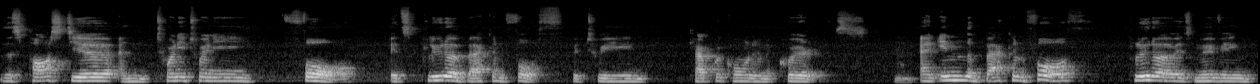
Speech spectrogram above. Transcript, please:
this past year and 2024, it's Pluto back and forth between Capricorn and Aquarius. Hmm. And in the back and forth, Pluto is moving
